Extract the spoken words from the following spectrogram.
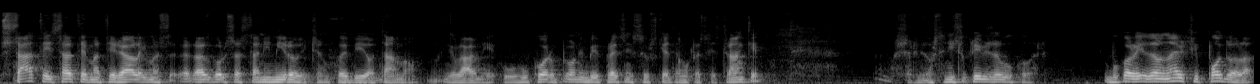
sate i sate materijala, ima razgovor sa Stanimirovićem koji je bio tamo glavni u Vukovaru. On je bio predsjednik Srpske demokratske stranke. Srbi ošte nisu krivi za Vukovar. Vukovar je jedan od najvećih podvala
